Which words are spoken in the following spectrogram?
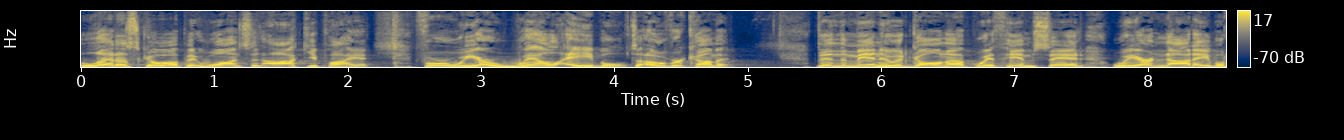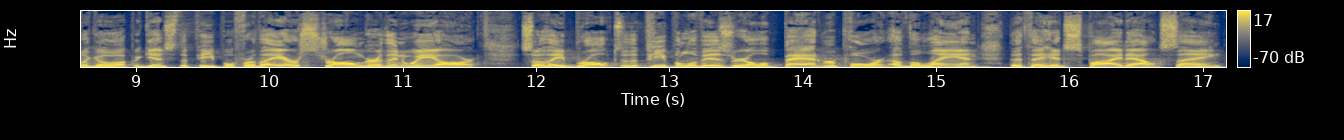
let us go up at once and occupy it, for we are well able to overcome it. Then the men who had gone up with him said, we are not able to go up against the people, for they are stronger than we are. So they brought to the people of Israel a bad report of the land that they had spied out, saying,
